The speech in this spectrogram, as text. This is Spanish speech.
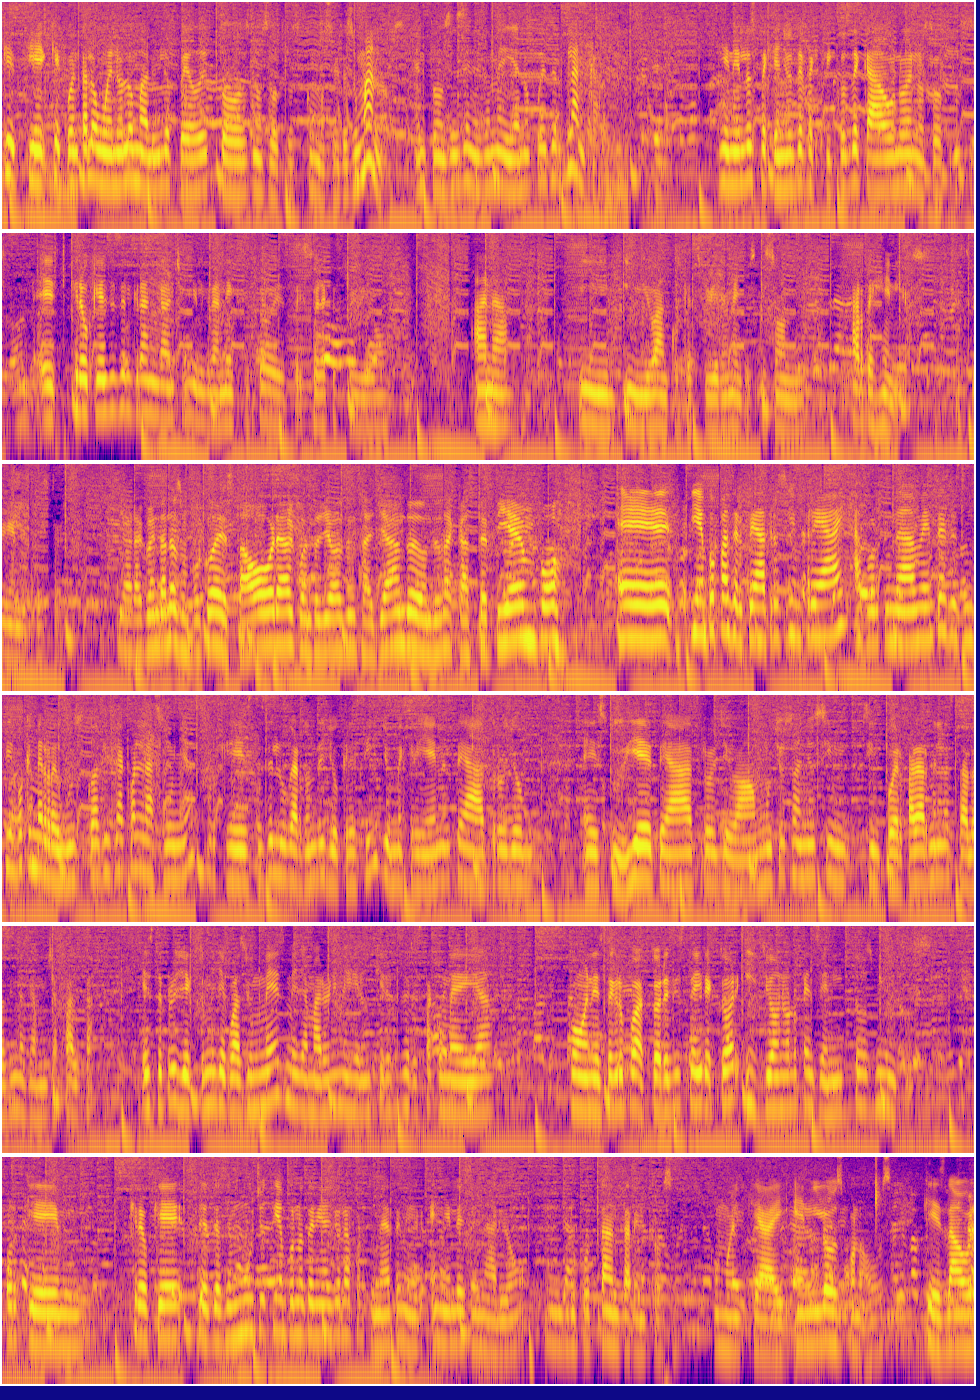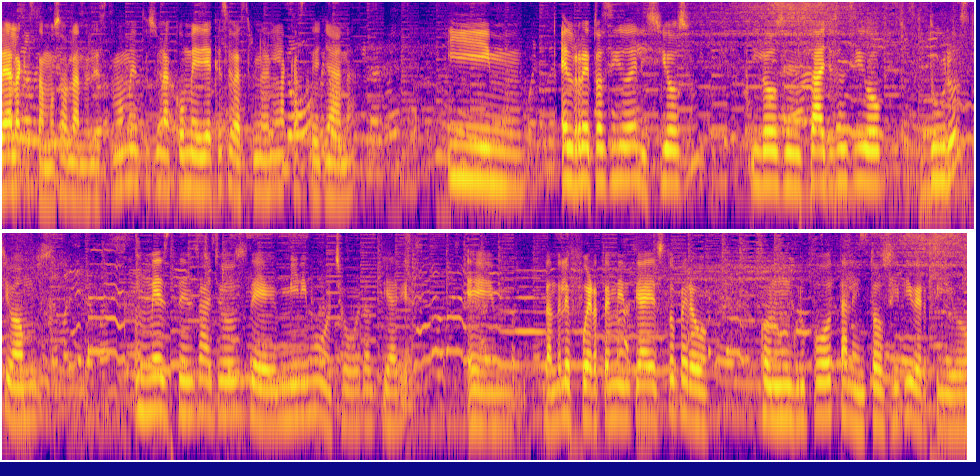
que, que cuenta lo bueno, lo malo y lo feo de todos nosotros como seres humanos. Entonces, en esa medida no puede ser blanca. Tiene los pequeños defecticos de cada uno de nosotros. Eh, creo que ese es el gran gancho y el gran éxito de esta historia que escribió Ana y, y Vivanco, que escribieron ellos, que son par de genios escribiendo esta historia. Y ahora cuéntanos un poco de esta obra, cuánto llevas ensayando, de dónde sacaste tiempo. Eh, tiempo para hacer teatro siempre hay, afortunadamente es un tiempo que me rebusco así sea con las uñas, porque este es el lugar donde yo crecí, yo me crié en el teatro, yo estudié teatro, llevaba muchos años sin, sin poder pararme en las tablas y me hacía mucha falta. Este proyecto me llegó hace un mes, me llamaron y me dijeron, ¿quieres hacer esta comedia con este grupo de actores y este director? Y yo no lo pensé ni dos minutos, porque creo que desde hace mucho tiempo no tenía yo la fortuna de tener en el escenario un grupo tan talentoso como el que hay en Los Bonobos, que es la obra de la que estamos hablando en este momento. Es una comedia que se va a estrenar en la castellana y mm, el reto ha sido delicioso. Los ensayos han sido duros, llevamos un mes de ensayos de mínimo ocho horas diarias, em, dándole fuertemente a esto, pero con un grupo talentoso y divertido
